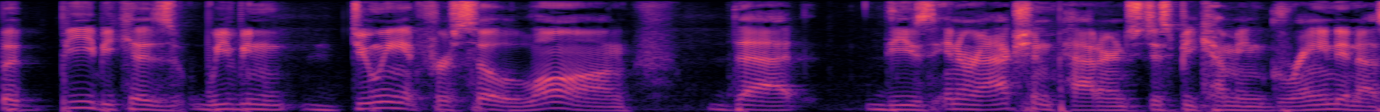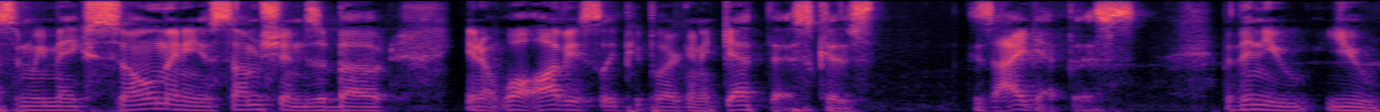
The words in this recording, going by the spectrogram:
but B, because we've been doing it for so long that these interaction patterns just become ingrained in us and we make so many assumptions about, you know, well, obviously people are going to get this because because I get this. But then you you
